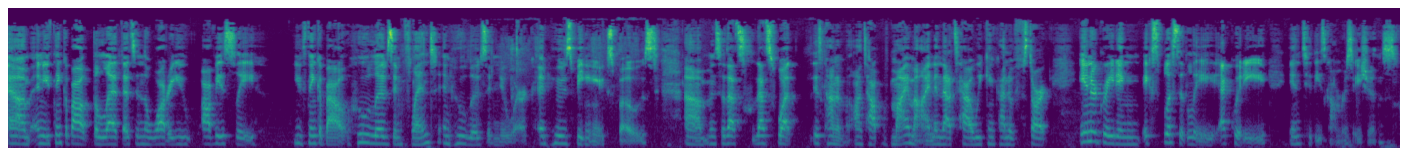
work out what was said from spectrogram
um, and you think about the lead that's in the water you obviously you think about who lives in Flint and who lives in Newark and who's being exposed. Um, and so that's that's what is kind of on top of my mind, and that's how we can kind of start integrating explicitly equity into these conversations.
